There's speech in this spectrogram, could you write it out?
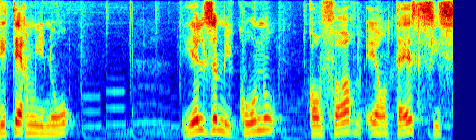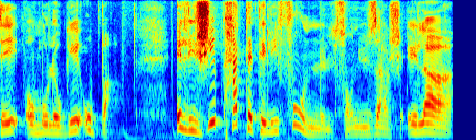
des terminaux يلزم يكونوا conformes et on teste si c'est homologué ou pas. اللي يجيب حتى تليفون son usage. Et là,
